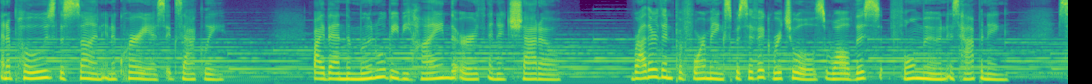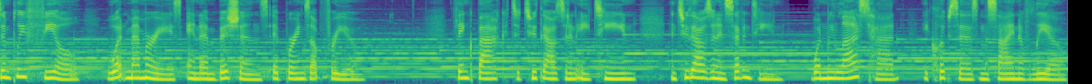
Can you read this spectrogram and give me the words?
and oppose the sun in Aquarius exactly. By then, the moon will be behind the earth in its shadow. Rather than performing specific rituals while this full moon is happening, simply feel what memories and ambitions it brings up for you. Think back to 2018 and 2017 when we last had eclipses in the sign of Leo.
